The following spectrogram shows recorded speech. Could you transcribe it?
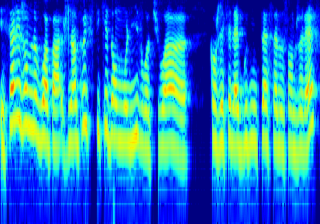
Et ça, les gens ne le voient pas. Je l'ai un peu expliqué dans mon livre, tu vois, euh, quand j'ai fait la Good Mood à Los Angeles.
